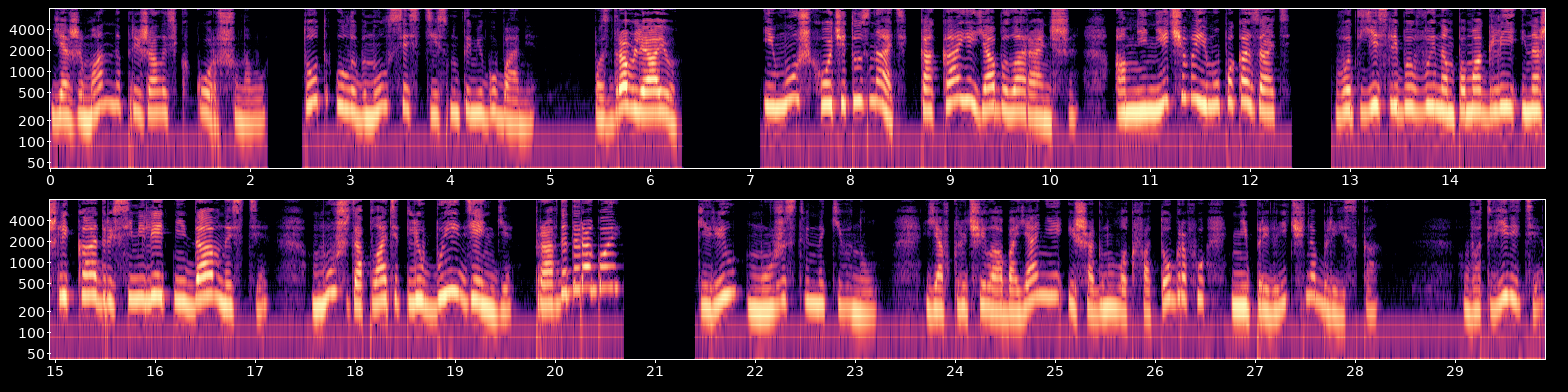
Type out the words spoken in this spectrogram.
Я жеманно прижалась к Коршунову. Тот улыбнулся стиснутыми губами. «Поздравляю! И муж хочет узнать, какая я была раньше, а мне нечего ему показать. Вот если бы вы нам помогли и нашли кадры семилетней давности, муж заплатит любые деньги, правда, дорогой?» Кирилл мужественно кивнул. Я включила обаяние и шагнула к фотографу неприлично близко. «Вот видите,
